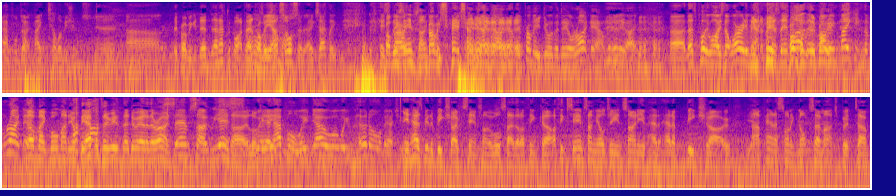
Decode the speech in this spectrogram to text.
Apple don't make televisions. yeah. Uh, They probably they'd, they'd have to buy they probably off someone. outsource it exactly. Probably Samsung. Probably Samsung. Exactly. they're probably doing the deal right now. But anyway, uh, that's probably why he's not worried about it because they're Probably- they're probably- probably making them right now. They'll make more money off the Apple TV than they do out of their own. Samsung, yes. So, look, it- Apple, we know. We've heard all about you. It has been a big show for Samsung. I will say that. I think uh, I think Samsung, LG, and Sony have had had a big show. Yeah. Uh, Panasonic not so much, but um,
